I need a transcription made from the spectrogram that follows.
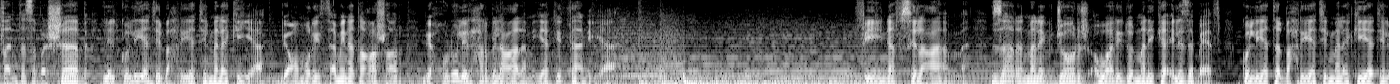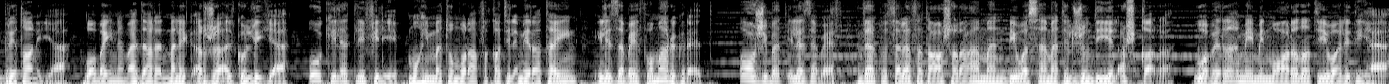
فانتسب الشاب للكلية البحرية الملكية بعمر الثامنة عشر بحلول الحرب العالمية الثانية. في نفس العام. زار الملك جورج والد الملكة إليزابيث كلية البحرية الملكية البريطانية. وبينما دار الملك أرجاء الكلية أوكلت لفيليب مهمة مرافقة الأميرتين إليزابيث ومارغريت. أعجبت إليزابيث ذات الثلاثة عشر عاما بوسامة الجندي الأشقر. وبالرغم من معارضة والدها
